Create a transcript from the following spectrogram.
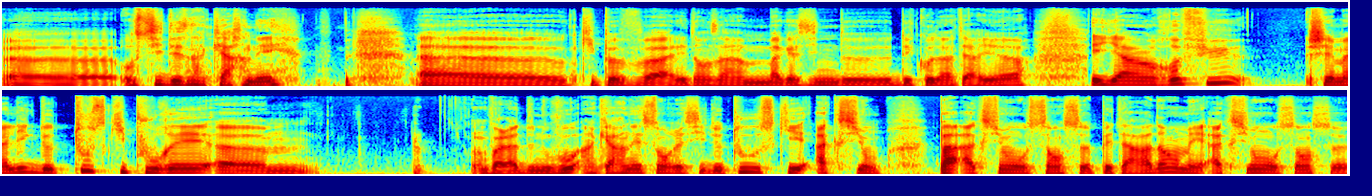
euh, aussi désincarnés. euh, qui peuvent aller dans un magazine déco d'intérieur. Et il y a un refus chez Malik de tout ce qui pourrait euh, voilà, de nouveau, incarner son récit, de tout ce qui est action. Pas action au sens pétaradant, mais action au sens, euh,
